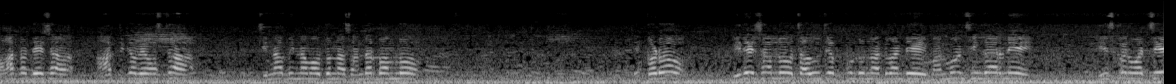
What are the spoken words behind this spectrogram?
భారతదేశ ఆర్థిక వ్యవస్థ చిన్నభిన్నమవుతున్న సందర్భంలో ఎక్కడో విదేశాల్లో చదువు చెప్పుకుంటున్నటువంటి మన్మోహన్ సింగ్ గారిని తీసుకొని వచ్చి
